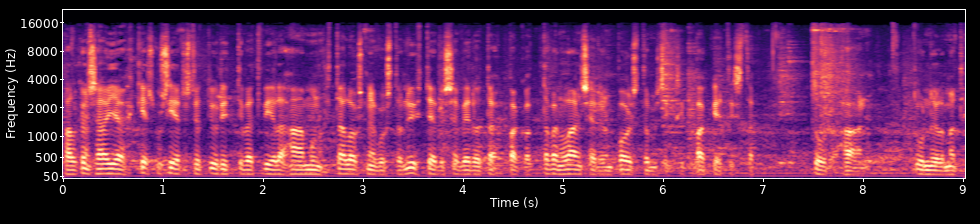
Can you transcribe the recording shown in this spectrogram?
Palkansaaja keskusjärjestöt yrittivät vielä haamun talousneuvoston yhteydessä vedota pakottavan lainsäädännön poistamiseksi paketista turhaan. Tunnelmat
